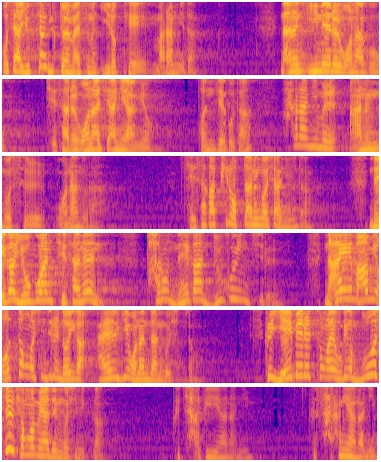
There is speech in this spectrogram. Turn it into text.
호세아 6장 6절 말씀은 이렇게 말합니다. 나는 인애를 원하고 제사를 원하지 아니하며 번제보다 하나님을 아는 것을 원하노라. 제사가 필요 없다는 것이 아닙니다. 내가 요구한 제사는 바로 내가 누구인지를 나의 마음이 어떤 것인지를 너희가 알기 원한다는 것이죠. 그 예배를 통하여 우리가 무엇을 경험해야 되는 것입니까? 그 자비의 하나님, 그 사랑의 하나님,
